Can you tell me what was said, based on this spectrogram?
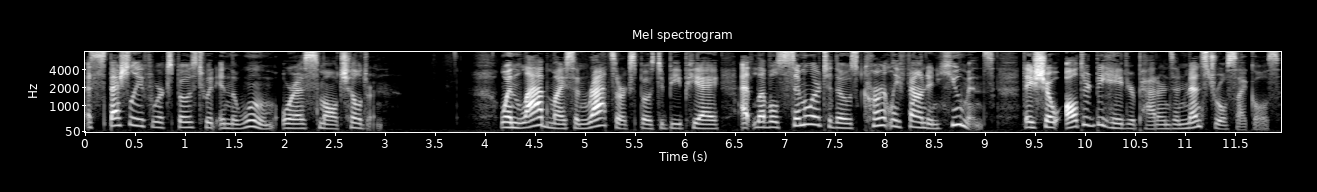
especially if we're exposed to it in the womb or as small children. When lab mice and rats are exposed to BPA at levels similar to those currently found in humans, they show altered behavior patterns and menstrual cycles,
